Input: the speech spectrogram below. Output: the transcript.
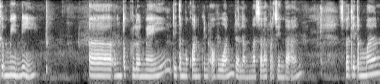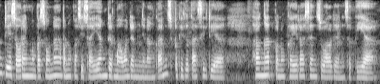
Gemini uh, untuk bulan Mei ditemukan Queen of One dalam masalah percintaan. Sebagai teman, dia seorang yang mempesona, penuh kasih sayang, dermawan, dan menyenangkan. Sebagai kekasih, dia hangat, penuh gairah, sensual, dan setia.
